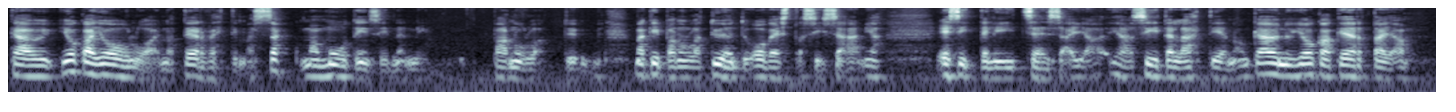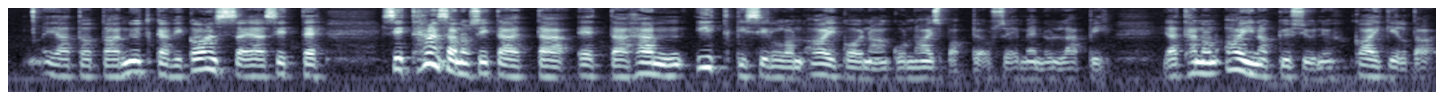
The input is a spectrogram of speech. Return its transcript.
käy joka joulu aina tervehtimässä. Kun mä muutin sinne, niin Panulla, Mäkipanulla työntyi ovesta sisään ja esitteli itsensä ja, ja siitä lähtien on käynyt joka kerta ja, ja tota, nyt kävi kanssa ja sitten sitten hän sanoi sitä, että, että hän itki silloin aikoinaan, kun naispappeus ei mennyt läpi. Ja että hän on aina kysynyt kaikilta,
